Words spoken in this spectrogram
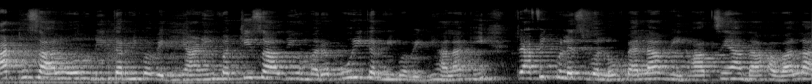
8 ਸਾਲ ਹੋਰ ਉਡੀਕ ਕਰਨੀ ਪਵੇਗੀ, ਯਾਨੀ 25 ਸਾਲ ਦੀ ਉਮਰ ਪੂਰੀ ਕਰਨੀ ਪਵੇਗੀ। ਹਾਲਾਂਕਿ ਟ੍ਰੈਫਿਕ ਪੁਲਿਸ ਵੱਲੋਂ ਪਹਿਲਾਂ ਵੀ ਹਾਦਸਿਆਂ ਦਾ ਹਵਾਲਾ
